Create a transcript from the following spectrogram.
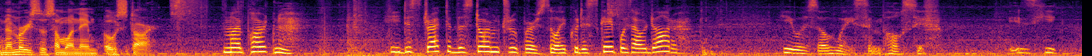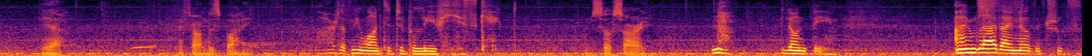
Memories of someone named Ostar. My partner. He distracted the stormtroopers so I could escape with our daughter. He was always impulsive. Is he... Yeah. I found his body. Part of me wanted to believe he escaped. So sorry. No, don't be. I'm glad I know the truth.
